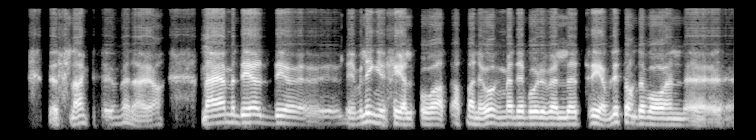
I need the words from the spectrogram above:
det slank ur mig där ja. Nej men det, det, det är väl inget fel på att, att man är ung men det vore väl trevligt om det var en, eh,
